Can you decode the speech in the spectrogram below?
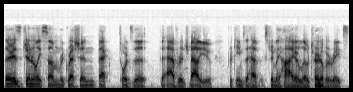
there is generally some regression back towards the the average value for teams that have extremely high or low turnover rates.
